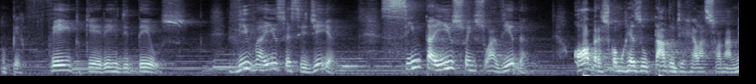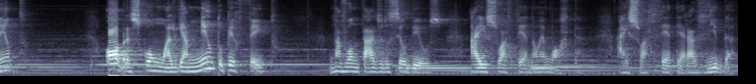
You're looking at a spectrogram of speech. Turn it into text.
no perfeito querer de Deus. Viva isso esse dia, sinta isso em sua vida. Obras como resultado de relacionamento, obras com um alinhamento perfeito na vontade do seu Deus. Aí sua fé não é morta, aí sua fé terá vida.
